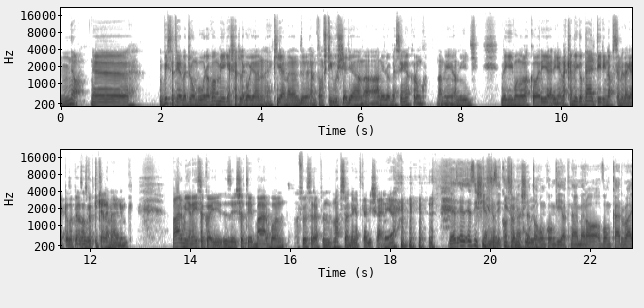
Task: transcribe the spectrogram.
Na, ö- visszatérve John Woo-ra, van még esetleg olyan kiemelendő, nem tudom, stílusjegye, amiről beszélni akarunk? Ami, ami így végigvonul a karrierjén? Nekem még a beltéri napszemüvegek, azok, azokat ki kell emelnünk. Bármilyen éjszakai ezért, sötét bárban a főszereplőnek napszemüveget kell viselnie. De ez, ez is ilyen Iszony, katonás lett a hongkongiaknál, mert a Von kar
